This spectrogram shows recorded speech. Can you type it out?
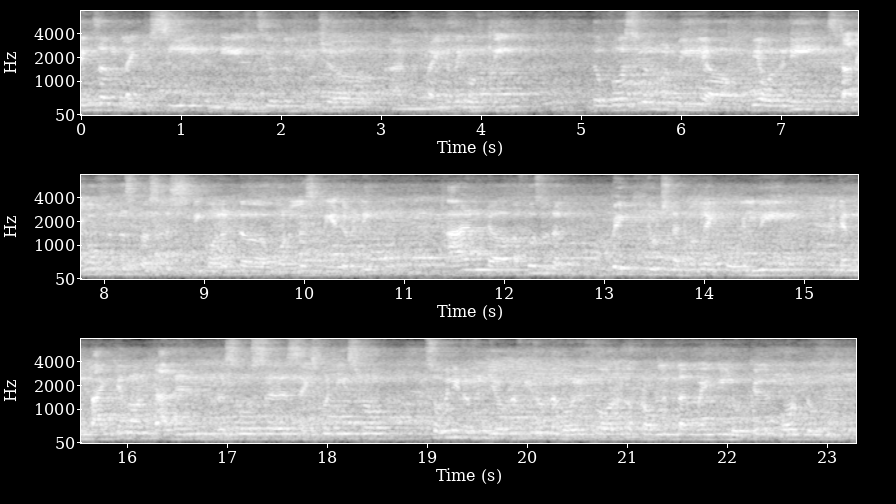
things I would like to see in the agency of the future and trying to think of three. The first one would be, uh, we are already starting off with this process, we call it the modelist creativity. And uh, of course with a big, huge network like Ogilvy, you can bank in on talent, resources, expertise from so many different geographies of the world for a problem that might be local or global.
